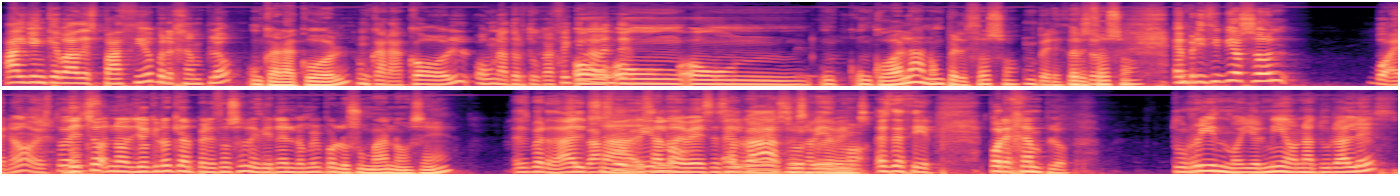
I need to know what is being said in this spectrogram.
Alguien que va despacio, por ejemplo. Un caracol. Un caracol o una tortuga, efectivamente. o un, o un, un- un koala, ¿no? Un perezoso. un perezoso. Perezoso. En principio son. Bueno, esto De es. hecho, no, yo creo que al perezoso le viene el nombre por los humanos, ¿eh? Es verdad, él va O sea, a su es al revés, es él al va revés, a su es ritmo. revés. Es decir, por ejemplo, tu ritmo y el mío naturales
